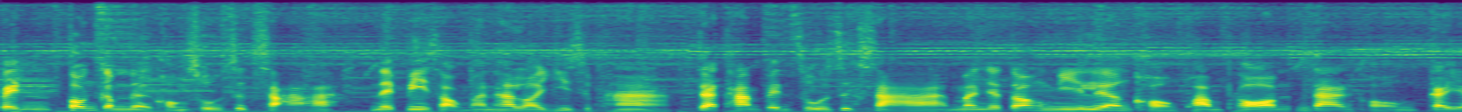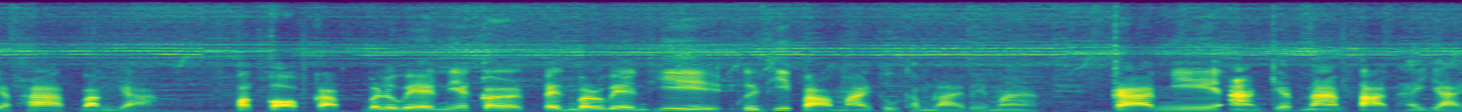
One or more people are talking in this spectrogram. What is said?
เป็นต้นกำเนิดของศูนย์ศึกษาในปี 2525 จะทำเป็นศูนย์ศึกษามันจะต้องมีเรื่องของความพร้อมด้านของกายภาพบางอย่าง ประกอบกับบริเวณนี้ก็เป็นบริเวณที่พื้นที่ป่าไม้ถูกทำลายไปมาก การมีอ่างเก็บน้ำตาดไฮใหญ่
